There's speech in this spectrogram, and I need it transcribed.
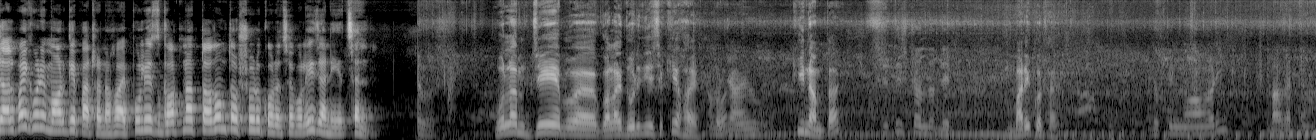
জলপাইগুড়ি মর্গে পাঠানো হয়। পুলিশ ঘটনার তদন্ত শুরু করেছে বলেই জানিয়েছেন। বললাম যে গলায় দড়ি দিয়েছে কে হয়? কি নাম তার? স্মৃতিশচন্দ্র দেব। বাড়ি কোথায়? দক্ষিণ মহামারী বাগারডাঙ্গা।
